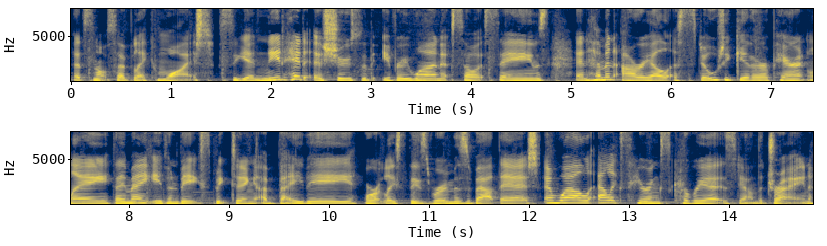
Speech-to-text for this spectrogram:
It's not so black and white. So yeah, Ned had issues with everyone, so it seems, and him and Ariel are still together apparently. They may even be expecting a baby, or at least there's rumours about that. And well, Alex Herring's career is down the drain,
